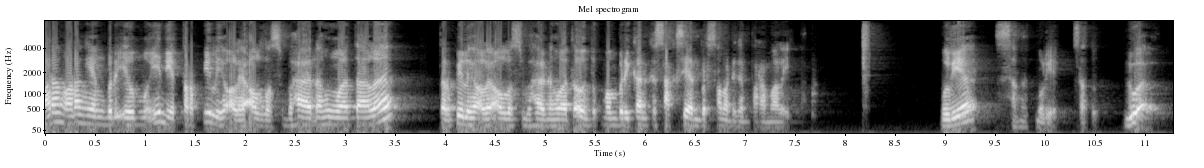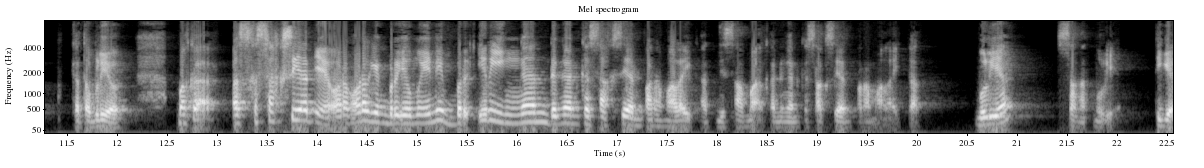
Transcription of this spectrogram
orang-orang uh, yang berilmu ini terpilih oleh Allah Subhanahu wa taala, terpilih oleh Allah Subhanahu wa taala untuk memberikan kesaksian bersama dengan para malaikat. Mulia, sangat mulia. Satu. Dua, kata beliau. Maka kesaksiannya orang-orang yang berilmu ini beriringan dengan kesaksian para malaikat, disamakan dengan kesaksian para malaikat. Mulia, sangat mulia. Tiga.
